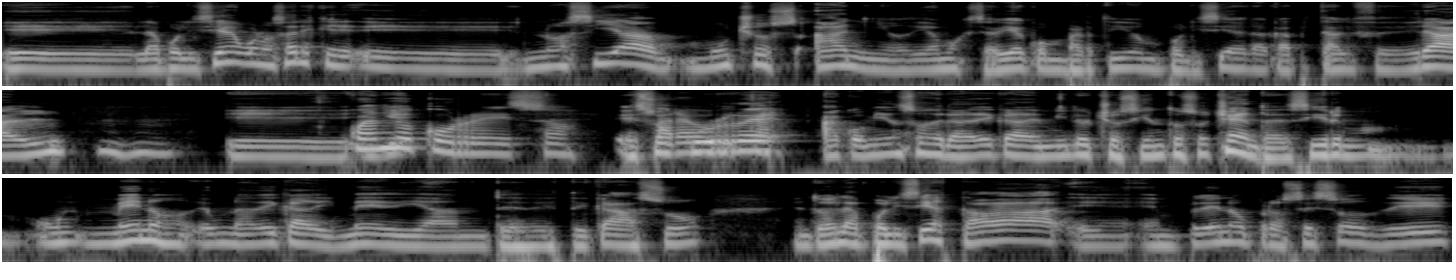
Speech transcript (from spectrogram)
Eh, la Policía de Buenos Aires que eh, no hacía muchos años, digamos, que se había convertido en Policía de la Capital Federal. eh, y ¿Cuándo que- ocurre eso? eso ocurre ubicar. a comienzos de la década de 1880, es decir, un- menos de una década y media antes de este caso. Entonces la policía estaba eh, en pleno proceso de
